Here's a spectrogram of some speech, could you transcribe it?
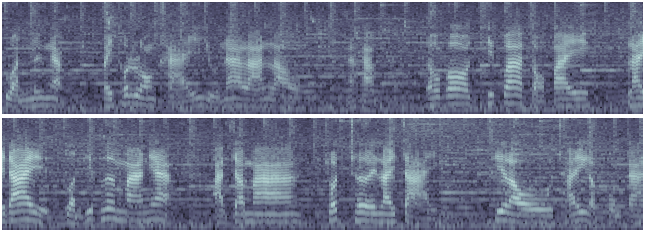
ส่วนหนึ่งอะไปทดลองขายอยู่หน้าร้านเรานะครับ แล้วก็คิดว่าต่อไปรายได้ส่วนที่เพิ่มมาเนี่ยอาจจะมาชดเชยรายจ่ายที่เราใช้กับโครงการ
